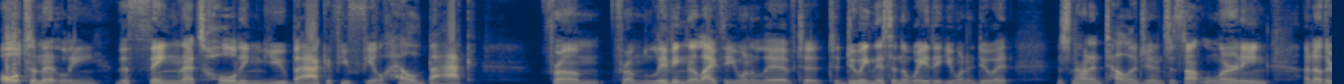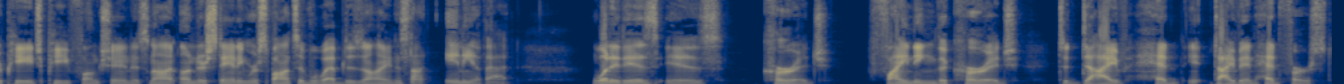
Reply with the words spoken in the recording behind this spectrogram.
ultimately, the thing that's holding you back, if you feel held back from from living the life that you want to live to to doing this in the way that you want to do it, it's not intelligence, it's not learning another PHP function, it's not understanding responsive web design, it's not any of that. What it is is courage, finding the courage to dive head dive in head first,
